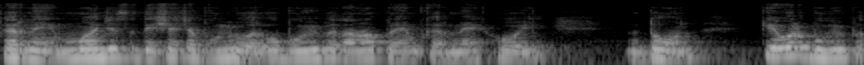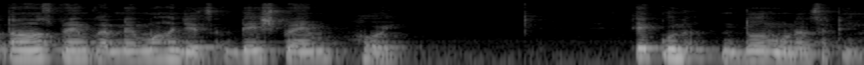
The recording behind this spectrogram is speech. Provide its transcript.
करणे म्हणजेच देशाच्या भूमीवर व भूमिपत्रांवर प्रेम करणे होय. दोन केवळ भूमिपत्रांवरच प्रेम करणे म्हणजेच देशप्रेम होय. एकूण दोन गुणांसाठी.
